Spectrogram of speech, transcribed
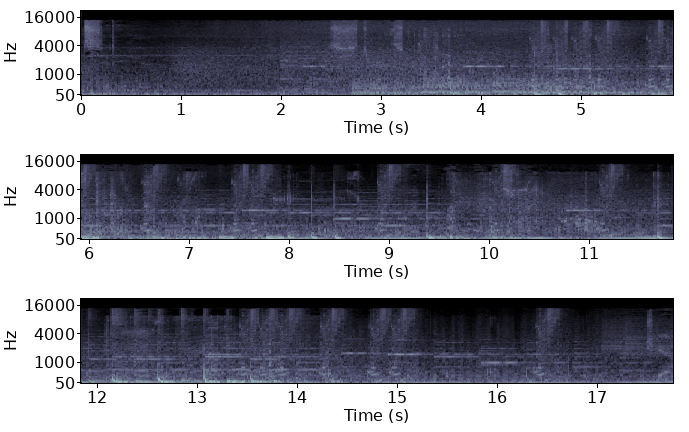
City. Straight. What you got?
